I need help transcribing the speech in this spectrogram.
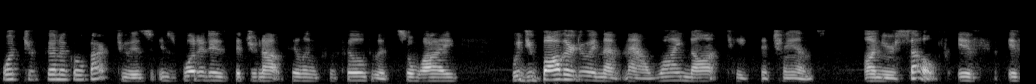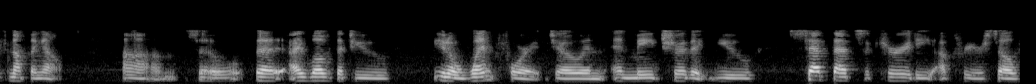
what you're going to go back to is, is what it is that you're not feeling fulfilled with. So why would you bother doing that now? Why not take the chance on yourself if, if nothing else? Um, so that I love that you, you know, went for it, Joe, and, and made sure that you set that security up for yourself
